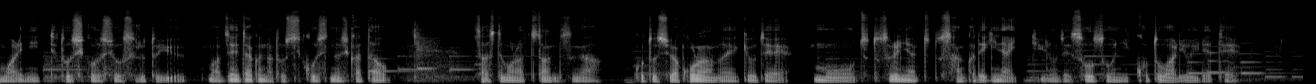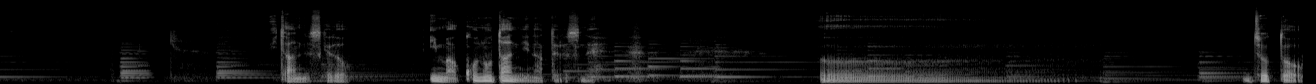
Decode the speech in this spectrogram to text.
まりに行って年越しをするという、まあ、贅沢な年越しの仕方をさせてもらってたんですが今年はコロナの影響でもうちょっとそれにはちょっと参加できないっていうので早々に断りを入れていたんですけど今この段になってですね。ちょっと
